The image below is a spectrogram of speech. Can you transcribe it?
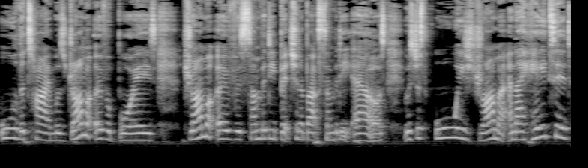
all the time. Was drama over boys drama over somebody bitching about somebody else. It was just always drama. And i hated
